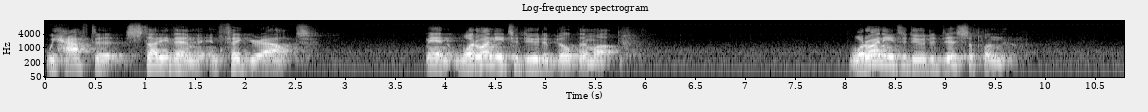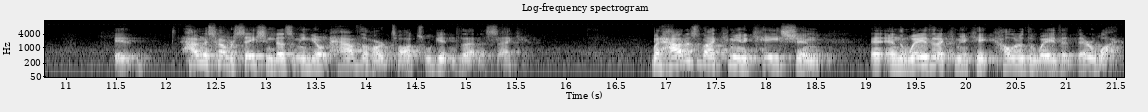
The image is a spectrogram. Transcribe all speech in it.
we have to study them and figure out, man, what do I need to do to build them up? What do I need to do to discipline them? It, having this conversation doesn't mean you don't have the hard talks. We'll get into that in a second. But how does my communication and, and the way that I communicate color the way that they're wired?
